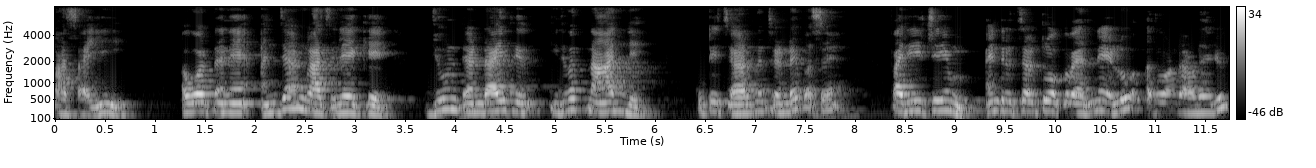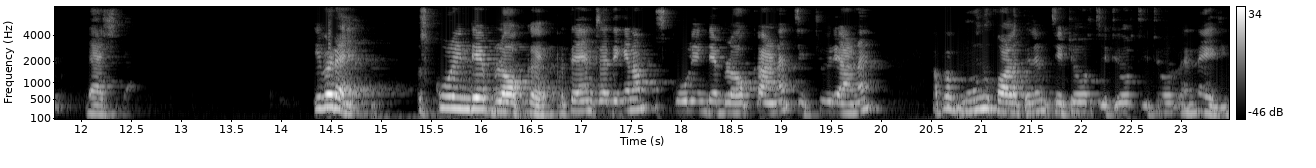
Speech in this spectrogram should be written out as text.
പാസ്സായി. അതുപോലെ തന്നെ അഞ്ചാം ക്ലാസ്സിലേക്ക് ജൂൺ രണ്ടായിരത്തി ഇരുപത്തിനാലിൽ കുട്ടി ചേർന്നിട്ടുണ്ട്. പക്ഷേ പരീക്ഷയും അതിന്റെ റിസൾട്ടും ഒക്കെ വരുന്നേ ഉള്ളൂ. അതുകൊണ്ട് അവിടെ ഒരു ഡാഷില്ല ഇവിടെ സ്കൂളിന്റെ ബ്ലോക്ക് പ്രത്യേകം ശ്രദ്ധിക്കണം. സ്കൂളിന്റെ ബ്ലോക്കാണ് ചിറ്റൂരാണ്. അപ്പം മൂന്ന് കോളത്തിലും ചിറ്റൂർ ചിറ്റൂർ ചിറ്റൂർ തന്നെ എഴുതി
